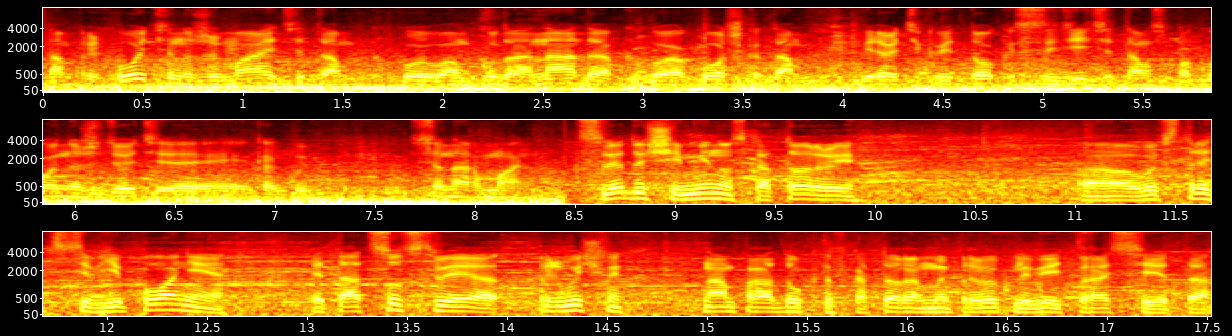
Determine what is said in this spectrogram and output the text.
там приходите, нажимаете, там, какой вам куда надо, в какое окошко, там, берете квиток и сидите, там, спокойно ждете, и как бы все нормально. Следующий минус, который э, вы встретите в Японии, это отсутствие привычных нам продуктов, которые мы привыкли видеть в России. Это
